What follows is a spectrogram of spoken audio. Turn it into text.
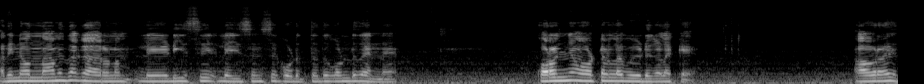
അതിന്റെ ഒന്നാമത്തെ കാരണം ലേഡീസ് ലൈസൻസ് കൊടുത്തത് കൊണ്ട് തന്നെ കുറഞ്ഞ ഓട്ടമുള്ള വീടുകളൊക്കെ അവർ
